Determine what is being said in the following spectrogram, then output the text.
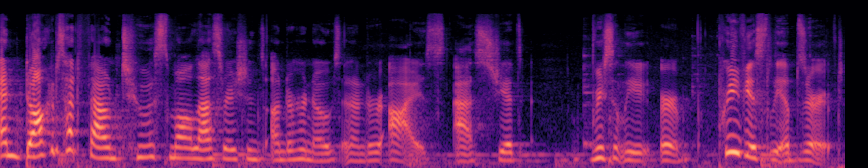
And doctors had found two small lacerations under her nose and under her eyes, as she had recently or previously observed.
